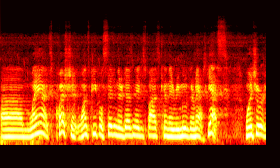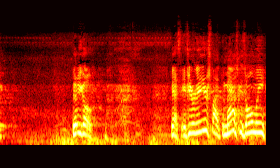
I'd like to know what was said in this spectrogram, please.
Um, Lance, question. Once people sit in their designated spots, can they remove their mask? Yes. Once you're, there you go. Yes, if you're in your spot, the mask is only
